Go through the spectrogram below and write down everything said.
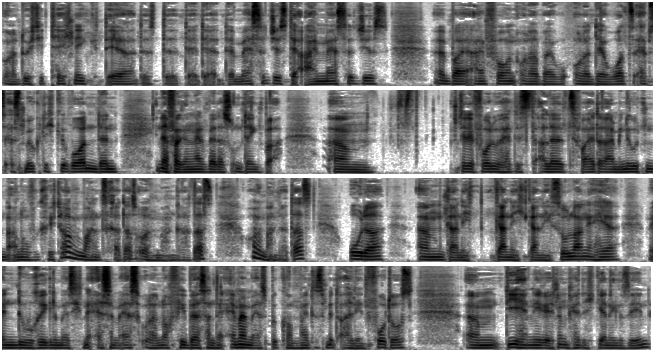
oder durch die Technik der, des, der, der, der Messages, der iMessages äh, bei iPhone oder bei oder der WhatsApps erst möglich geworden, denn in der Vergangenheit wäre das undenkbar. Ähm, stell dir vor, du hättest alle zwei, drei Minuten Anrufe gekriegt, oh, wir machen jetzt gerade das, oh, wir machen gerade das, oh, wir machen gerade das. Oder ähm, gar nicht, gar nicht, gar nicht so lange her, wenn du regelmäßig eine SMS oder noch viel besser eine MMS bekommen hättest mit all den Fotos. Ähm, die Handyrechnung hätte ich gerne gesehen.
